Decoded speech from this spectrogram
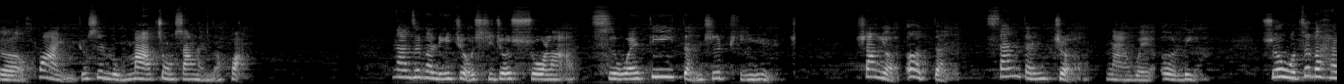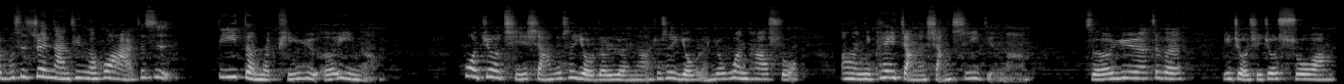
的话语，就是辱骂重伤人的话。那这个李九熙就说啦，此为第一等之评语，上有二等、三等者，乃为恶令。所以我这个还不是最难听的话，这是低等的评语而已呢。或就其详，就是有的人啊，就是有人就问他说：“嗯，你可以讲的详细一点啊。”则曰：“这个李九熙就说啊，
